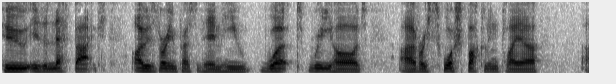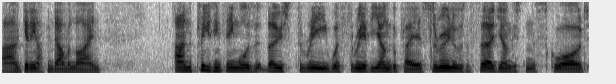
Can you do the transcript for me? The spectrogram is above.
who is a left back. I was very impressed with him. He worked really hard, a very swashbuckling player, uh, getting up and down the line. And the pleasing thing was that those three were three of the younger players. Tsaroulla was the third youngest in the squad,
